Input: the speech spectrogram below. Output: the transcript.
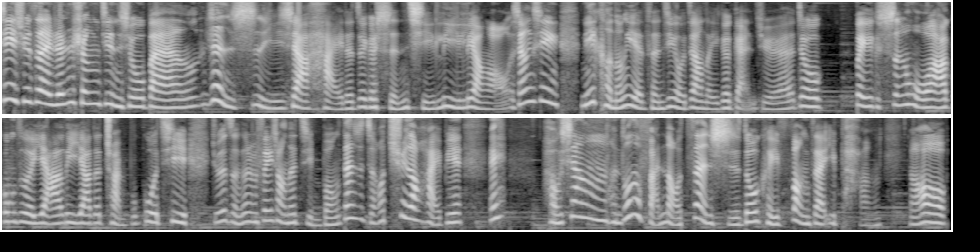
继续在人生进修班认识一下海的这个神奇力量哦。我相信你可能也曾经有这样的一个感觉，就。被生活啊、工作的压力压得喘不过气，觉得整个人非常的紧绷。但是只要去到海边，哎。好像很多的烦恼暂时都可以放在一旁，然后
